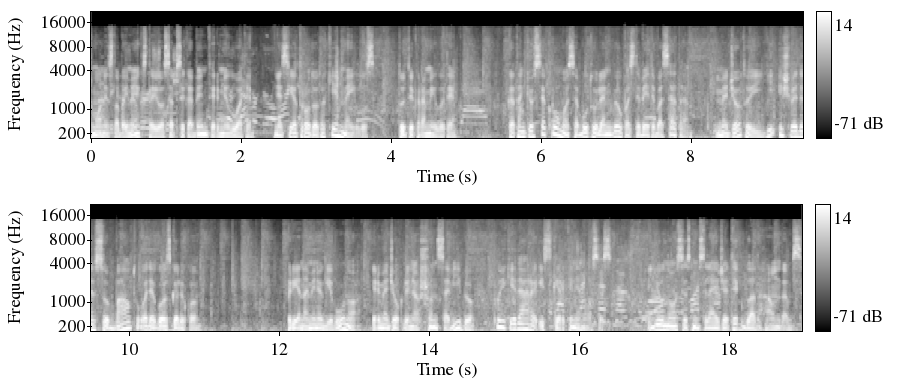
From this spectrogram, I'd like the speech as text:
Žmonės labai mėgsta juos apsikabinti ir myluoti, nes jie atrodo tokie meilūs. Tu tikra meilutė. Kad tankiuose krūmuose būtų lengviau pastebėti basetą, medžiotojai jį išvedė su baltų uodegos galiuku. Prie naminio gyvūno ir medžioklinio šuns savybių puikiai dera išskirtinė nosis. Jų nosis nusileidžia tik bloodhoundams.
